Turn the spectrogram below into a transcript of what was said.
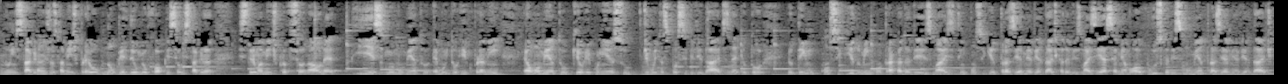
no Instagram justamente para eu não perder o meu foco. Esse é um Instagram extremamente profissional, né? E esse meu momento é muito rico para mim. É um momento que eu reconheço de muitas possibilidades, né? Que eu tô, eu tenho conseguido me encontrar cada vez mais e tenho conseguido trazer a minha verdade cada vez mais. E essa é a minha maior busca desse momento, trazer a minha verdade.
